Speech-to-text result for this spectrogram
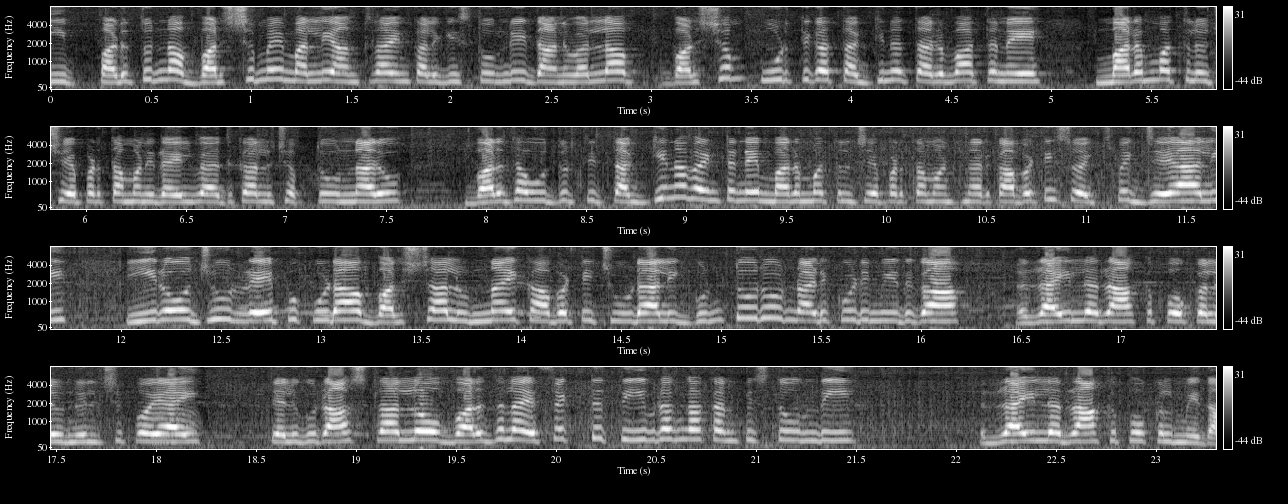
ఈ పడుతున్న వర్షమే మళ్ళీ అంతరాయం కలిగిస్తుంది. దానివల్ల వర్షం పూర్తిగా తగ్గిన తర్వాతనే మరమ్మతులు చేపడతామని రైల్వే అధికారులు చెప్తూ ఉన్నారు. వరద ఉధృతి తగ్గిన వెంటనే మరమ్మతులు చేపడతామంటున్నారు కాబట్టి సో ఎక్స్పెక్ట్ చేయాలి. ఈ రోజు రేపు కూడా వర్షాలు ఉన్నాయి కాబట్టి చూడాలి. గుంటూరు నడికుడి మీదుగా రైళ్ళ రాకపోకలు నిలిచిపోయాయి. తెలుగు రాష్ట్రాల్లో వరదల ఎఫెక్ట్ తీవ్రంగా కనిపిస్తుంది రైళ్ళ రాకపోకల మీద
